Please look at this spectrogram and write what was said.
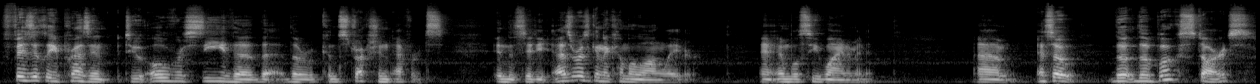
physically present to oversee the, the, the construction efforts in the city. Ezra is going to come along later, and, and we'll see why in a minute. Um, and so the the book starts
